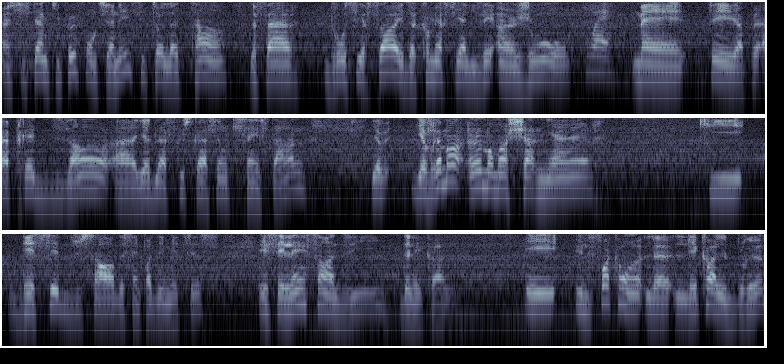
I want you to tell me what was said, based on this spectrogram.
un système qui peut fonctionner si tu as le temps de faire grossir ça et de commercialiser un jour. Ouais. Mais tu sais, après, après 10 ans, euh, il y a de la frustration qui s'installe. Il y, a, il y a vraiment un moment charnière qui décide du sort de Saint-Paul-des-Métis, et c'est l'incendie de l'école. Et une fois que l'école brûle,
